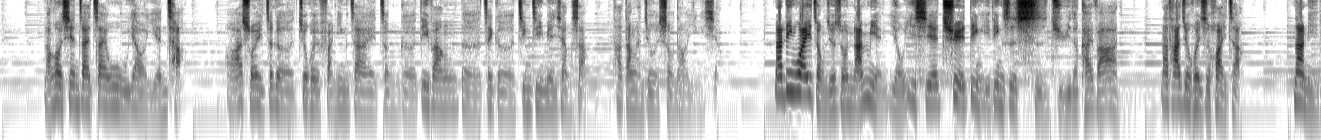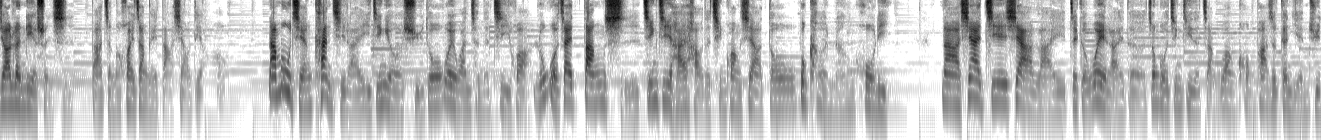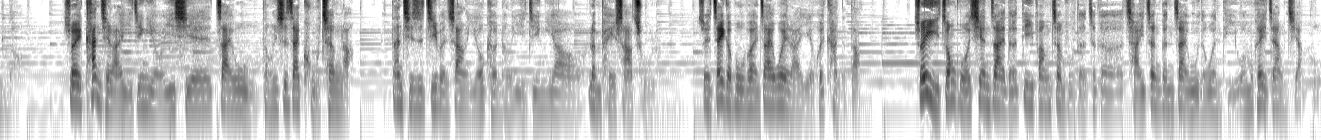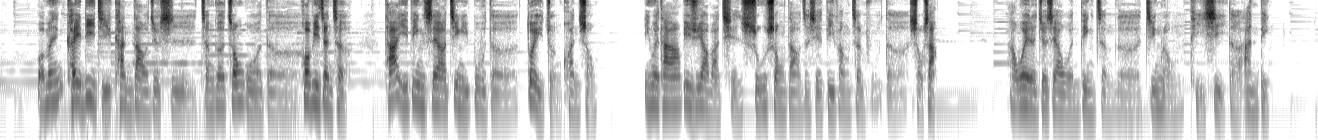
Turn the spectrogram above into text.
然后现在债务要延长啊，所以这个就会反映在整个地方的这个经济面向上，它当然就会受到影响。那另外一种就是说，难免有一些确定一定是死局的开发案，那它就会是坏账，那你就要认列损失，把整个坏账给打消掉哦。那目前看起来已经有许多未完成的计划，如果在当时经济还好的情况下都不可能获利，那现在接下来这个未来的中国经济的展望恐怕是更严峻的。所以看起来已经有一些债务等于是在苦撑了，但其实基本上有可能已经要认赔杀出了。所以这个部分在未来也会看得到。所以中国现在的地方政府的这个财政跟债务的问题，我们可以这样讲哦，我们可以立即看到，就是整个中国的货币政策，它一定是要进一步的对准宽松。因为他必须要把钱输送到这些地方政府的手上，他为了就是要稳定整个金融体系的安定，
